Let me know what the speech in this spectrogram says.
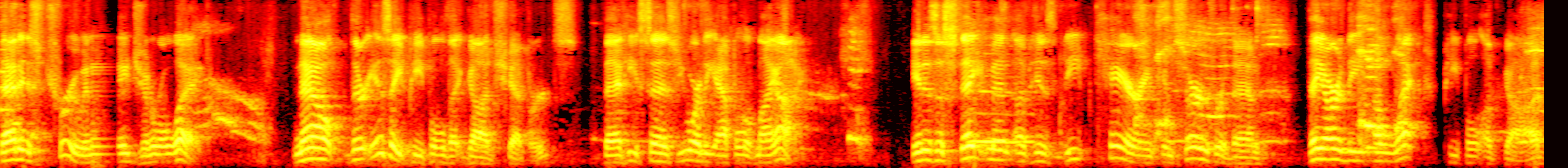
that is true in a general way. Now, there is a people that God shepherds that he says, You are the apple of my eye. It is a statement of his deep care and concern for them. They are the elect people of God.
